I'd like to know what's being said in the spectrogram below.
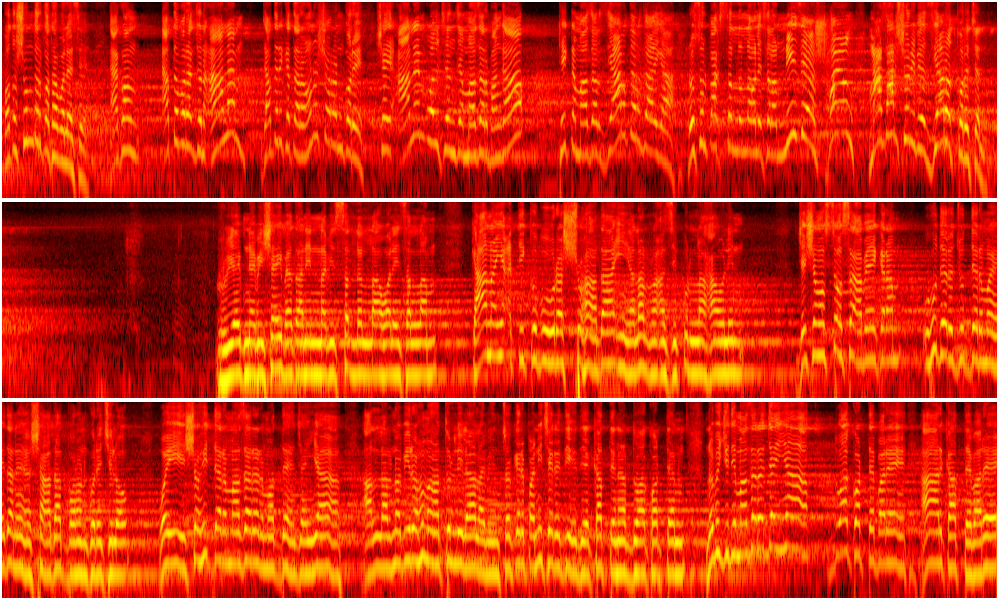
কত সুন্দর কথা বলেছে। এখন এত বড় একজন আলেম, যাদেরকে তারা অনুসরণ করে, সেই আলেম বলছেন যে, মাজার ভাঙ্গা ঠিক না, মাজার জিয়ারতের জায়গা। রসুল পাক সাল্লাহ আলি সাল্লাম নিজে স্বয়ং মাজার শরীফে জিয়ারত করেছেন। রুয়া ইবনে আবি শাইবাহ নবী সাল্লাল্লাহু আলাইহি সাল্লাম, কানা ইয়াতি কুবুর আশ-শুহাদাই আলার রাসি কুল্লা হাওলিন। যে সমস্ত সাহাবে কেরাম উহুদের যুদ্ধের ময়দানে শাহাদাত বরণ করেছিল। ওই শহীদদের মাজারের মধ্যে যাইয়া আল্লাহর নবী রহমাতুল্লিল আলমিন চোখের পানি ছেড়ে দিয়ে দিয়ে কাঁদতেন আর দোয়া করতেন। নবী যদি মাজারে যাইয়া দোয়া করতে পারে, আর কাঁদতে পারে,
